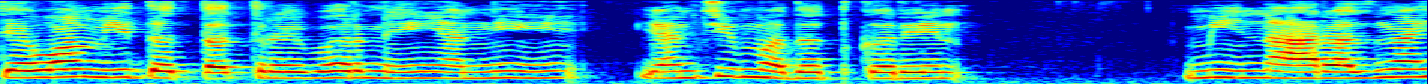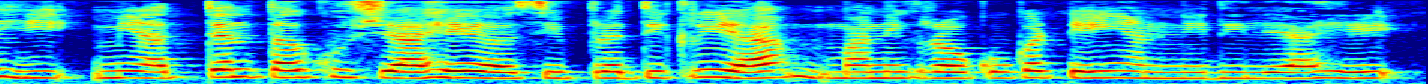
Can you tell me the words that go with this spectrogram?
तेव्हा मी दत्तात्रय भरणे यांनी यांची मदत करेन. मी नाराज नाही. मी अत्यंत खुश आहे अशी प्रतिक्रिया माणिकराव कोकाटे यांनी दिली आहे.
